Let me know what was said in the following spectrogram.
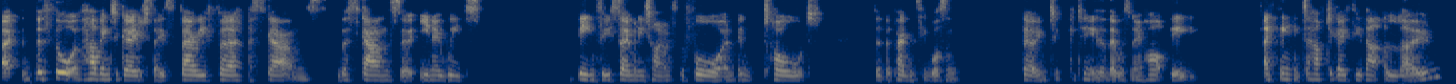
I, the thought of having to go to those very first scans, the scans that you know we'd been through so many times before and been told that the pregnancy wasn't going to continue, that there was no heartbeat. I think to have to go through that alone,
